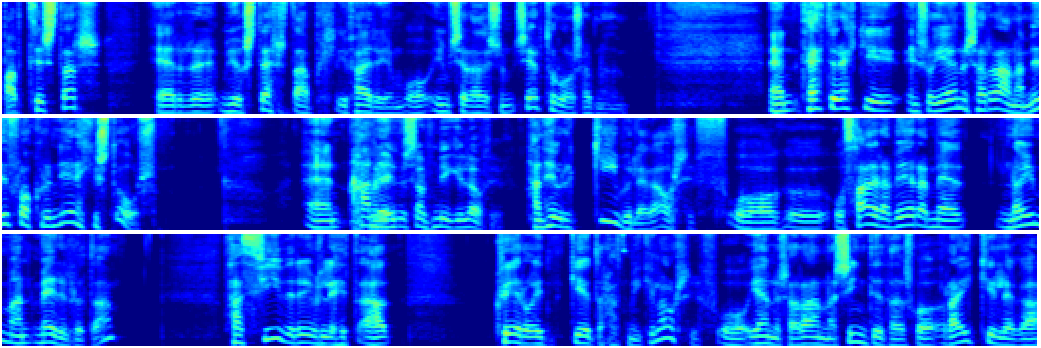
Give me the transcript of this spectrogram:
baptistar er uh, mjög stert afl í færiðum og að þessum sértrúasarnuðum. En þetta er ekki, eins og Jánus að rana, miðflokkurinn er ekki stór. En hann, hefur samt mikið áhrif. Hann hefur gífurlega áhrif og, uh, og það er að vera með nauman meiri hluta það þýðir yfirleitt að hver og einn getur haft mikil áhrif og Janus Arana síndi það svo rækilega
